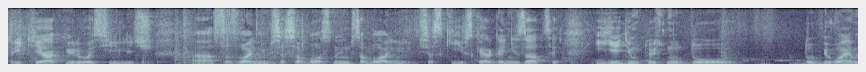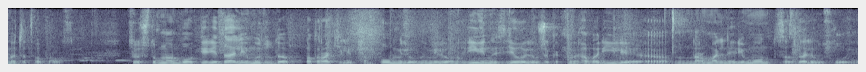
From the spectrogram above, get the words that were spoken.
Третьяк Юрий Васильевич, а, созваниваемся с областным, созваниваемся с киевской организацией и едем, то есть, ну, до, добиваем этот вопрос. То есть, чтобы нам было передали, и мы туда потратили там полмиллиона, миллион гривен и сделали уже, как мы говорили, э, нормальный ремонт, создали условия.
